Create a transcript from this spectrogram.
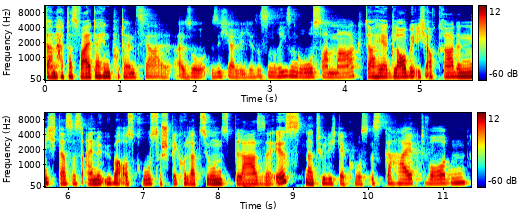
dann hat das weiterhin Potenzial. Also sicherlich, es ist ein riesengroßer Markt. Daher glaube ich auch gerade nicht, dass es eine überaus große Spekulationsblase ist. Natürlich, der Kurs ist gehypt worden.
